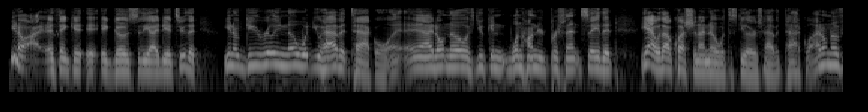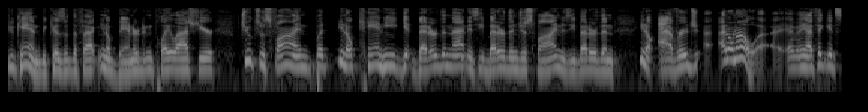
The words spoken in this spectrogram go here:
you know, I, I think it, it- it goes to the idea, too, that, you know, do you really know what you have at tackle? And I don't know if you can 100% say that, yeah, without question, I know what the Steelers have at tackle. I don't know if you can because of the fact, you know, Banner didn't play last year. Chuks was fine, but, you know, can he get better than that? Is he better than just fine? Is he better than, you know, average? I- don't know. I, mean, I think it's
